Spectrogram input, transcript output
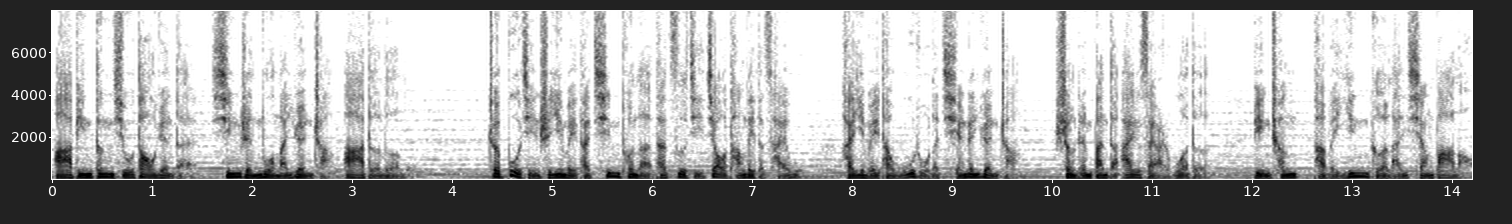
阿宾登修道院的新任诺曼院长阿德勒姆，这不仅是因为他侵吞了他自己教堂内的财物，还因为他侮辱了前任院长圣人般的埃塞尔沃德，并称他为英格兰乡巴佬。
